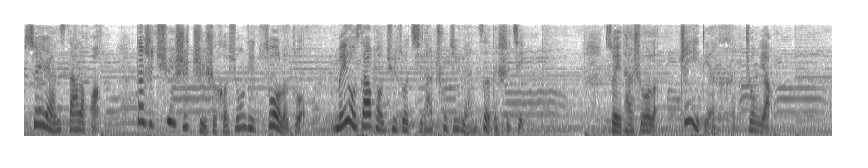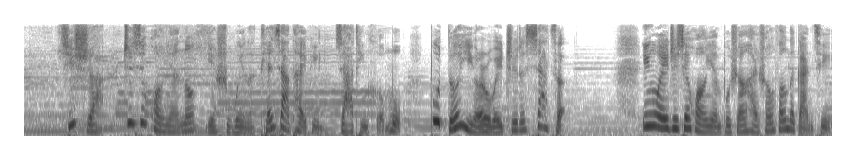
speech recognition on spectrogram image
虽然撒了谎，但是确实只是和兄弟做了做，没有撒谎去做其他触及原则的事情。所以他说了，这一点很重要。其实啊。这些谎言呢，也是为了天下太平、家庭和睦，不得已而为之的下策。因为这些谎言不伤害双方的感情，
